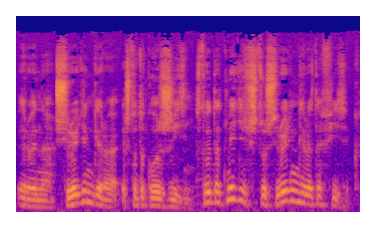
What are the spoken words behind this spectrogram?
Эрвина Шрёдингера «Что такое жизнь?». Стоит отметить, что Шрёдингер – это физик.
